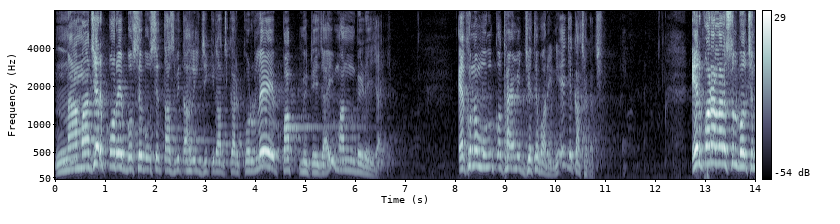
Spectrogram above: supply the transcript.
নামাজের পরে বসে বসে তাসবি তাহলিল জিকির আজকার করলে পাপ মিটে যায়, মান বেড়ে যায়। এখনও মূল কথায় আমি যেতে পারিনি, এই যে কাছাকাছি। এরপর আল্লাহ রসুল বলছেন,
